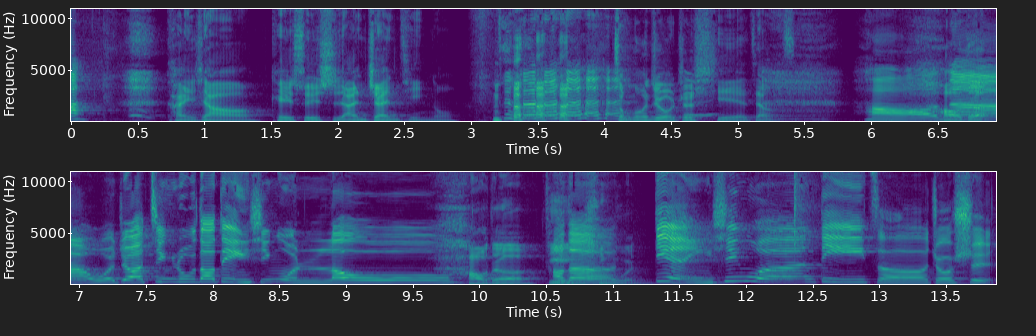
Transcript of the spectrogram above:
看一下哦，可以随时按暂停哦。总共就有这些这样子。好，好的，那我就要进入到电影新闻喽。好的，电影新闻，电影新闻第一则就是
